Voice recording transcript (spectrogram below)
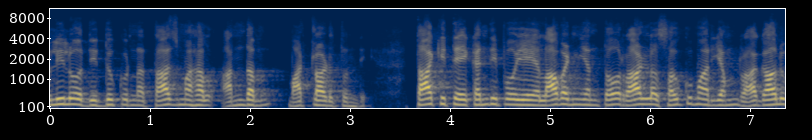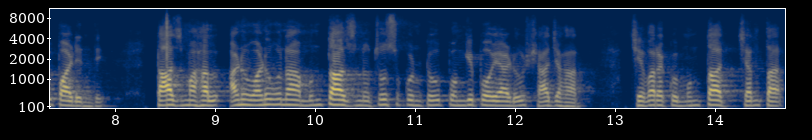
ఉలిలో దిద్దుకున్న తాజ్మహల్ అందం మాట్లాడుతుంది. తాకితే కందిపోయే లావణ్యంతో రాళ్ళ సౌకుమార్యం రాగాలు పాడింది. తాజ్మహల్ అణు అణువున ముంతాజ్ను చూసుకుంటూ పొంగిపోయాడు షాజహాన్. చివరకు ముంతాజ్ చెంత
